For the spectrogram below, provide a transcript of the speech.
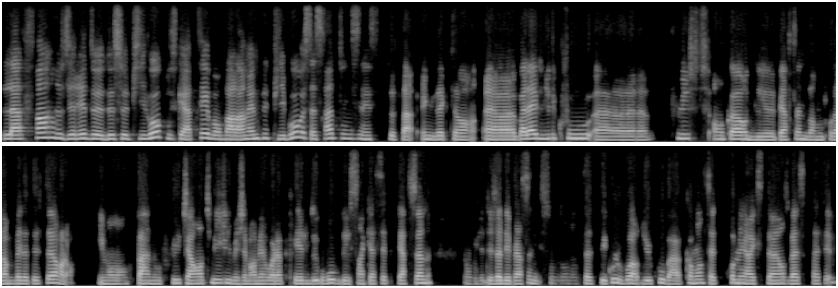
la fin, je dirais, de, ce pivot, puisque après, bon, on parlera même plus de pivot, ça sera ton business. C'est ça, exactement. Euh, bah là, du coup, euh, plus encore de personnes dans mon programme bêta tester. Alors, il m'en manque pas non plus 40 000, mais j'aimerais bien voilà, créer deux groupes de 5 à 7 personnes donc, j'ai déjà des personnes qui sont dedans, donc ça c'est cool, voir du coup bah, comment cette première expérience va se passer.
